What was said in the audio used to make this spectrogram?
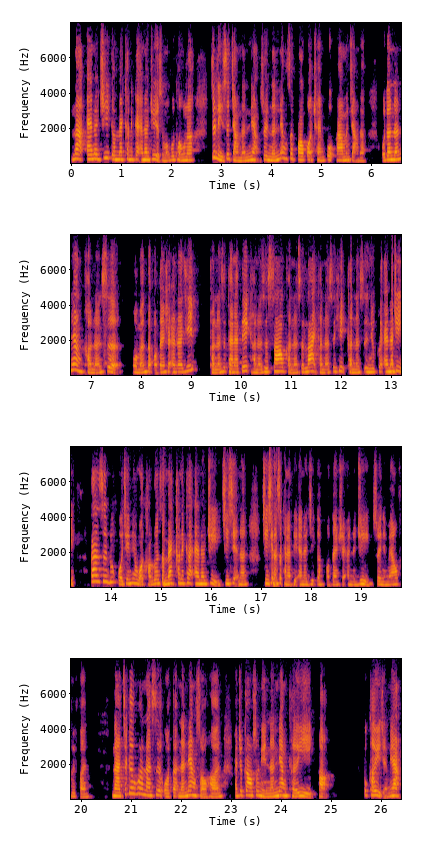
那 energy 跟 mechanical energy 有什么不同呢？这里是讲能量，所以能量是包括全部。刚刚我们讲的，我的能量可能是我们的 potential energy，可能是 kinetic，可能是 sound，可能是 light，可能是 heat，可能是 nuclear energy。但是如果今天我讨论是 mechanical energy，机械能，机械能是 kinetic energy 跟 potential energy，所以你们要会分。那这个话呢是我的能量守恒，它就告诉你能量可以哈，不可以怎么样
